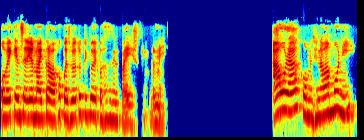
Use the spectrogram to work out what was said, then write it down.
o, ve que en serio no hay trabajo, pues ve otro tipo de cosas en el país, en. Ahora, como mencionaba Moni,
